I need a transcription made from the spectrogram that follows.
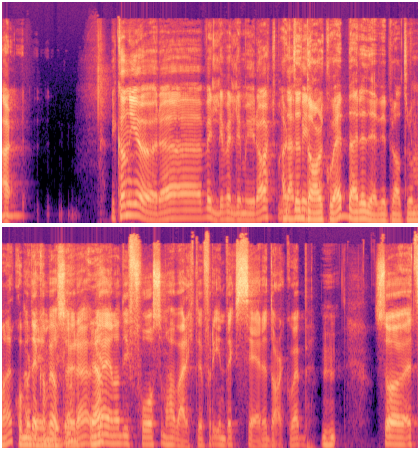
Er, Vi kan gjøre veldig veldig mye rart. men Er det det er dark web? Er det det vi prater om her? ja, det, det kan vi også gjøre. Ja. Vi er en av de få som har verktøy for å indeksere dark web. Mhm. Så et,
